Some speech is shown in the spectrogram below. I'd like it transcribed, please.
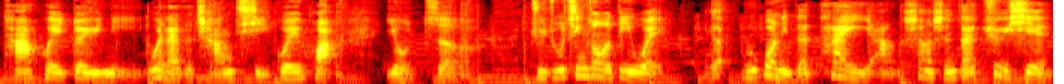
它会对于你未来的长期规划有着举足轻重的地位。这个，如果你的太阳上升在巨蟹，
